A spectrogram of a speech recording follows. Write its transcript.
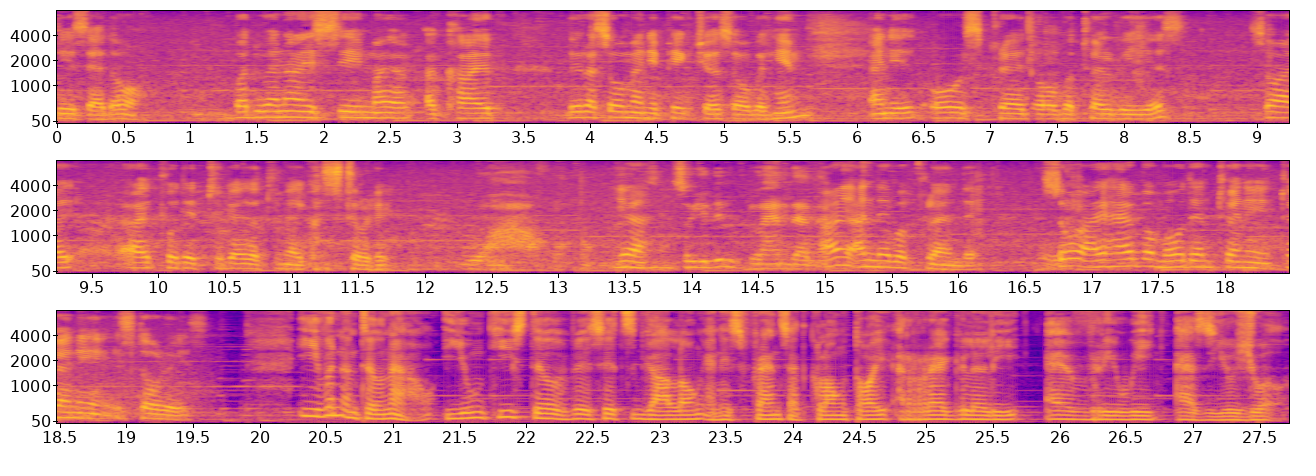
this at all. But when I see my archive, there are so many pictures of him, and it all spread over 12 years. So I I put it together to make a story. Wow. Yeah, So you didn't plan that. I, I never planned it. So I have more than 20, 20 stories. Even until now, Yungki still visits Galong and his friends at Klong Toy regularly every week as usual.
